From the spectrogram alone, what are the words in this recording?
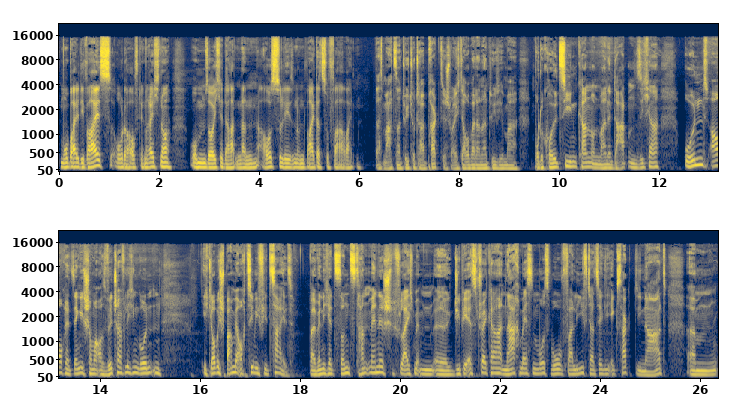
Mobile Device oder auf den Rechner, um solche Daten dann auszulesen und weiter zu verarbeiten. Das macht es natürlich total praktisch, weil ich darüber dann natürlich immer Protokoll ziehen kann und meine Daten sicher. Und auch, jetzt denke ich schon mal aus wirtschaftlichen Gründen, ich glaube, ich spare mir auch ziemlich viel Zeit. Weil wenn ich jetzt sonst handmännisch vielleicht mit einem äh, GPS-Tracker nachmessen muss, wo verlief tatsächlich exakt die Naht, ähm,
